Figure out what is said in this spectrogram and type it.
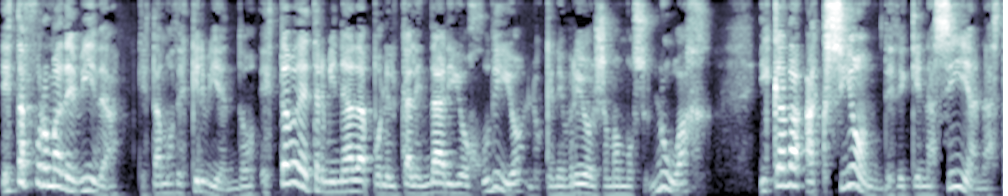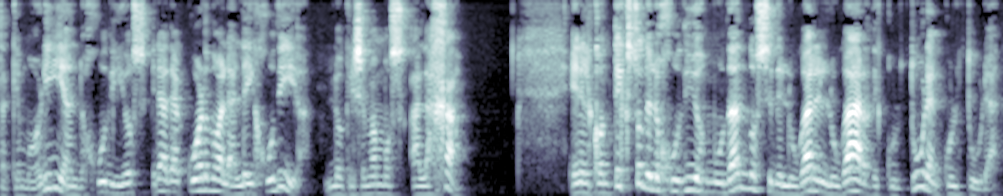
Esta forma de vida que estamos describiendo estaba determinada por el calendario judío, lo que en hebreo llamamos luach, y cada acción, desde que nacían hasta que morían los judíos, era de acuerdo a la ley judía, lo que llamamos alajá. En el contexto de los judíos mudándose de lugar en lugar, de cultura en cultura,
